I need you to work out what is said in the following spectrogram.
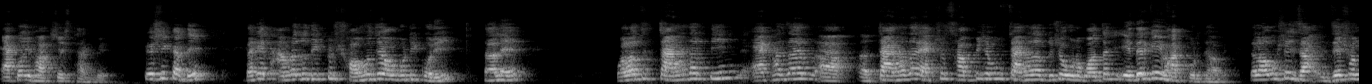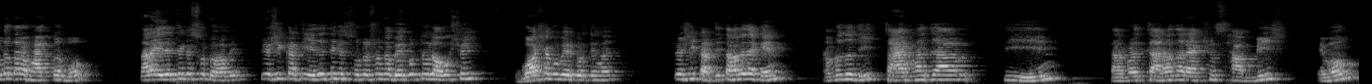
একই ভাগশেষ থাকবে। প্রিয় শিক্ষার্থী, দেখেন আমরা যদি একটু সহজে অঙ্কটি করি, তাহলে বলা হচ্ছে চার হাজার তিন, এক হাজার চার হাজার একশো ছাব্বিশ এবং চার হাজার দুশো উনপঞ্চাশ এদেরকেই ভাগ করতে হবে। তাহলে অবশ্যই যা- সংখ্যা তারা ভাগ করব, তারা এদের থেকে ছোট হবে। প্রিয় শিক্ষার্থী, এদের থেকে ছোট সংখ্যা বের করতে হলে অবশ্যই গসাগু বের করতে হয়। প্রিয় শিক্ষার্থী, তাহলে দেখেন, আমরা যদি চার হাজার তিন, তারপরে চার হাজার একশো ছাব্বিশ এবং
